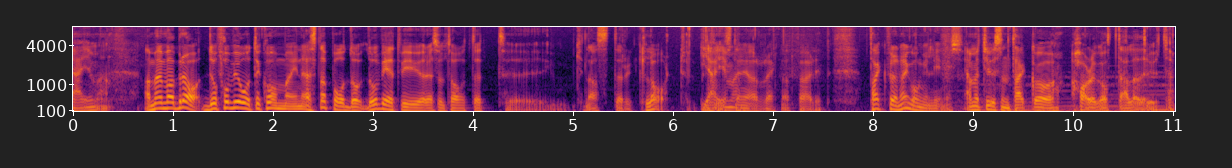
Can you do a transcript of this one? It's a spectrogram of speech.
Jajamän. Ja, men vad bra. Då får vi återkomma i nästa podd. Då, då vet vi ju resultatet eh, knasterklart. Precis Jajamän. när jag har räknat färdigt. Tack för den här gången Linus. Ja, men tusen tack och ha det gott alla där ute.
